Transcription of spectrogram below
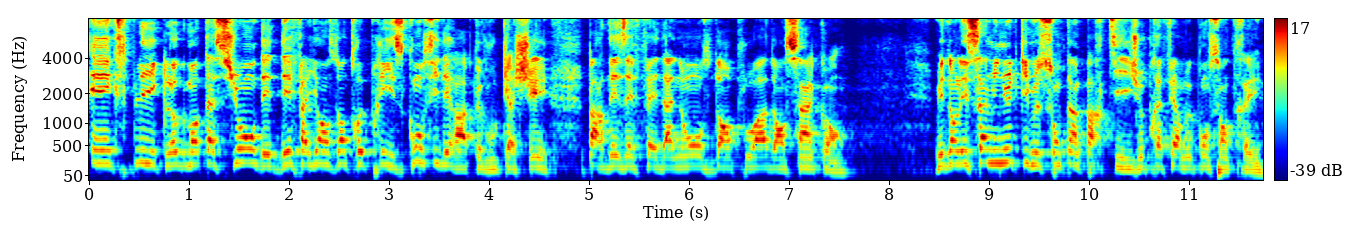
et explique l'augmentation des défaillances d'entreprises considérables que vous cachez par des effets d'annonce d'emploi dans cinq ans. Mais dans les cinq minutes qui me sont imparties, je préfère me concentrer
